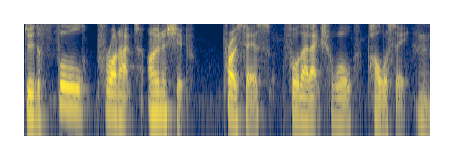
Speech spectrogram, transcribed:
do the full product ownership process for that actual policy. Mm.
